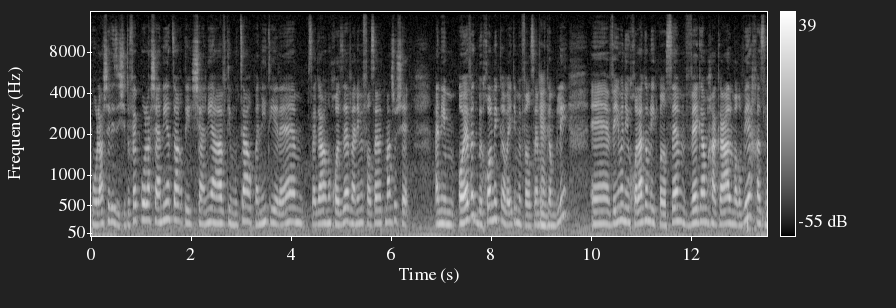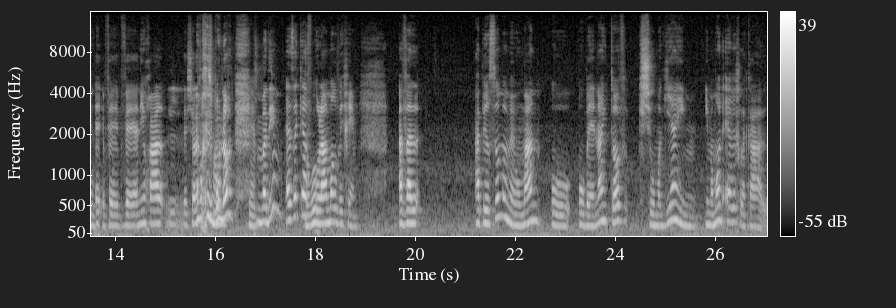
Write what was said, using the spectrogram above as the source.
פעולה שלי זה שיתופי פעולה שאני יצרתי, שאני אהבתי מוצר, פניתי אליהם, סגרנו חוזה ואני מפרסמת משהו שאני אוהבת בכל מקרה והייתי מפרסמת כן. גם בלי. אה, ואם אני יכולה גם להתפרסם וגם הקהל מרוויח, אז, כן. אה, ו- ואני יכולה לשלם חשבונות, כן. מדהים, איזה כיף, ברור. כולם מרוויחים. אבל הפרסום הממומן הוא, הוא בעיניי טוב כשהוא מגיע עם, עם המון ערך לקהל,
